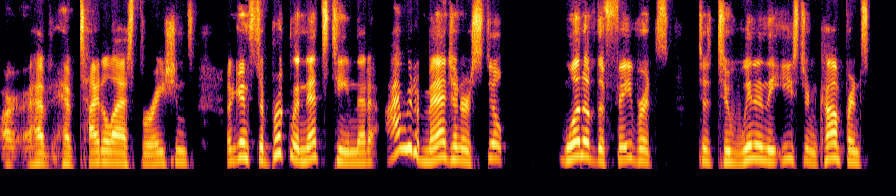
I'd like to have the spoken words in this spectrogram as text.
are have have title aspirations against a Brooklyn Nets team that I would imagine are still one of the favorites to to win in the Eastern Conference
